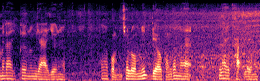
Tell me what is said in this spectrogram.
ไม่ได้เพิ่มน้ำยาเยอะนะครับ เพราะผมชโลมนิดเดียวผมก็มาไล่ขัดเลยครับ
